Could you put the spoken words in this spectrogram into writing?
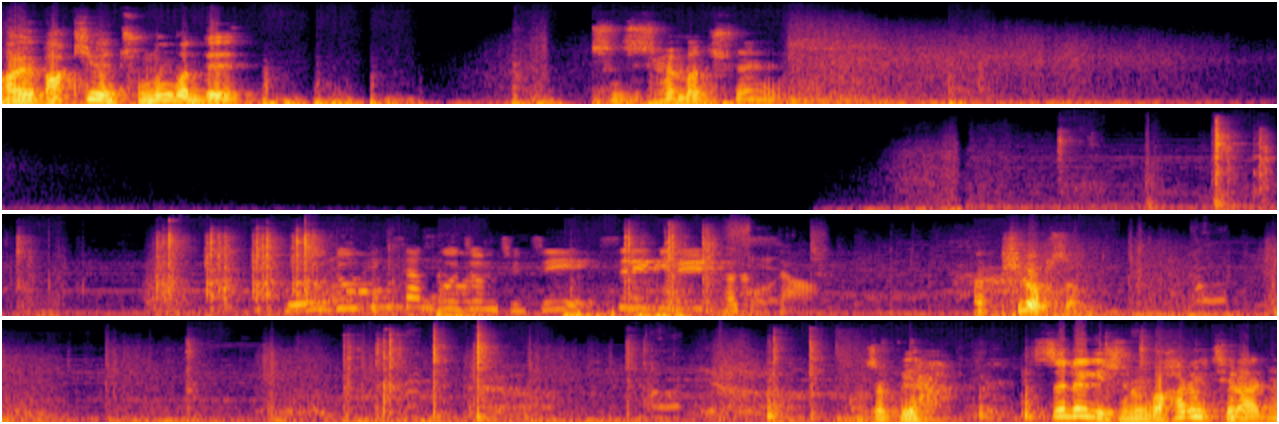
아유 막히면 죽는 건데 진짜 잘 맞추네 모두 횡상고 좀 주지 쓰레기를 줬어. 아 필요 없어 어차피 하- 쓰레기 주는 거 하루 이틀 아니야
